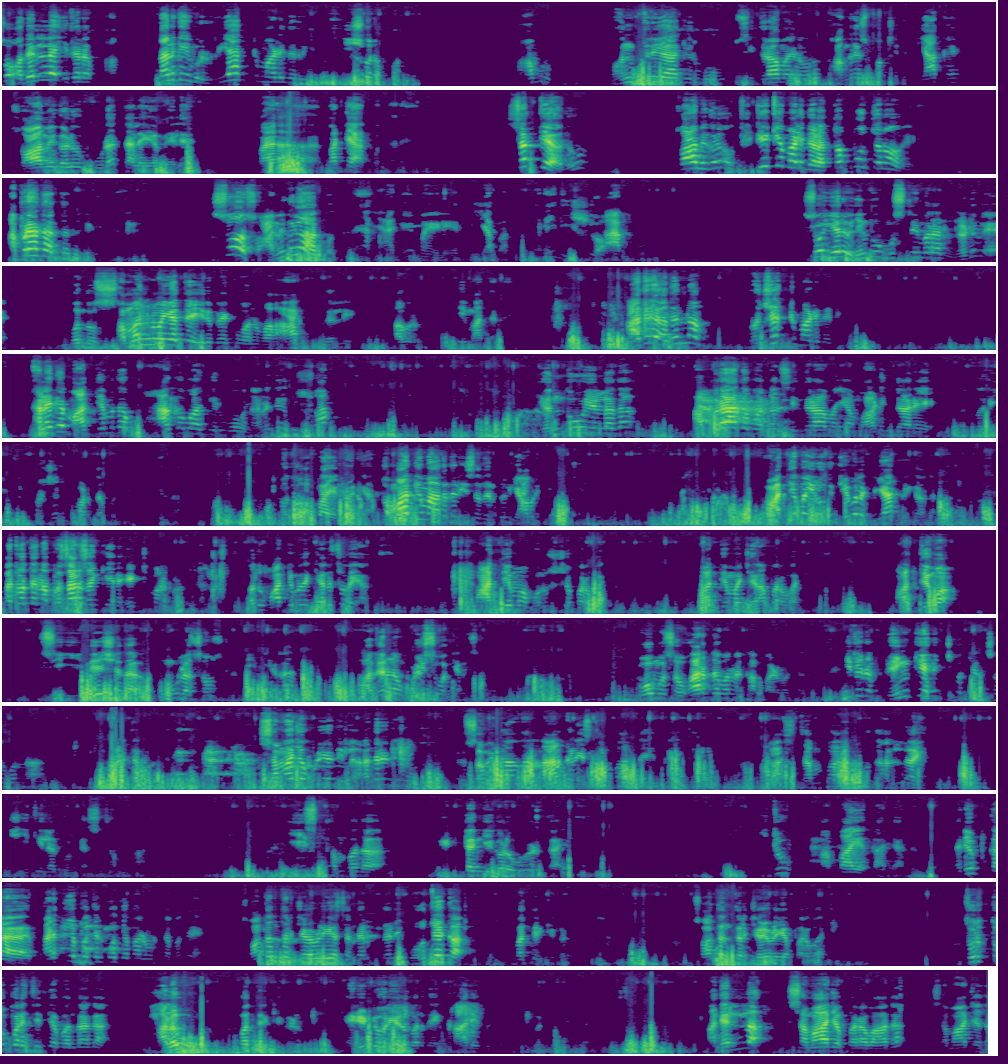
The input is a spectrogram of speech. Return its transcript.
ಸೊ ಅದೆಲ್ಲ ಇದರ ಭಾಗ. ನನಗೆ ಇವರು ರಿಯಾಕ್ಟ್ ಮಾಡಿದ ರೀತಿ ಈಶ್ವರಪ್ಪ ಅವರು ಮಂತ್ರಿ ಆಗಿರುವವರು ಸಿದ್ದರಾಮಯ್ಯನವರು ಕಾಂಗ್ರೆಸ್ ಪಕ್ಷದ ಯಾಕೆ? ಸ್ವಾಮಿಗಳು ಕೂಡ ತಲೆಯ ಮೇಲೆ ಬಟ್ಟೆ ಹಾಕೊತಾರೆ ಸತ್ಯ ಅದು. ಸ್ವಾಮಿಗಳು ಟೀಕೆ ಮಾಡಿದ್ದಾರೆ? ತಪ್ಪು ಅಂತನೋ ಅವ್ರು ಹೇಳಿ ಅಪರಾಧ ಅಂತನೂ ಹೇಳಿ ಸೊ ಸ್ವಾಮಿಗಳು ಹಾಕ್ಕೊತಾರೆ ಹಾಗೆ ಮಹಿಳೆಯರು ಹಿಜಾಬ್ ಹಾಕ್ಕೊತಾರೆ ಇದು ಇಶ್ಯೂ ಆಗ್ಬೋದು ಸೊ, ಏನು ಹಿಂದೂ ಮುಸ್ಲಿಮರ ನಡುವೆ ಒಂದು ಸಮನ್ವಯತೆ ಇರಬೇಕು ಅನ್ನುವ ಅರ್ಥದಲ್ಲಿ ಅವರು ಈ ಮಾತನ್ನ ಆದರೆ ಅದನ್ನ ಪ್ರೊಜೆಕ್ಟ್ ಮಾಡಿದ ನನಗೆ ಮಾಧ್ಯಮದ ಭಾಗವಾಗಿರುವ ನನಗೆ ಶಾಕ್. ಎಂದೂ ಇಲ್ಲದ ಅಪರಾಧವನ್ನು ಸಿದ್ದರಾಮಯ್ಯ ಮಾಡಿದ್ದಾರೆ ಅನ್ನುವ ರೀತಿ ಪ್ರೊಜೆಕ್ಟ್ ಮಾಡ್ತಾ ಬಂದಿದ್ದೀಲ್ಲ ಅದು ಅಪಾಯಕಾರಿ. ಅದು ಮಾಧ್ಯಮ ಆಗದಲ್ಲಿ ಈ ಸಂದರ್ಭದಲ್ಲಿ ಯಾವ ರೀತಿ ಮಾಧ್ಯಮ ಇರುವುದು ಕೇವಲ ಆರ್ ಅಥವಾ ತನ್ನ ಪ್ರಸಾರ ಸಂಖ್ಯೆಯನ್ನು ಹೆಚ್ಚು ಮಾಡ್ಕೊಳ್ಳೋದಲ್ಲ ಅದು ಮಾಧ್ಯಮದ ಕೆಲಸವೇ ಆಗ ಮಾಧ್ಯಮ ಮನುಷ್ಯ ಪರವಾಗಿ, ಮಾಧ್ಯಮ ಜನಪರವಾಗಿ ಮಾಧ್ಯಮ ಈ ದೇಶದ ಮೂಲ ಸಂಸ್ಕೃತಿ ಇದೆಯಲ್ಲ, ಅದನ್ನು ಉಳಿಸುವ ಕೆಲಸ. ಕೋಮು ಸೌಹಾರ್ದವನ್ನು ಕಾಪಾಡುವಂಥದ್ದು. ಇದನ್ನು ಬೆಂಕಿ ಹಚ್ಚುವ ಕೆಲಸವನ್ನು ಮಾಡ್ತಾ ಸಮಾಜ ಉಳಿಯೋದಿಲ್ಲ ಅಂದ್ರೆ ನೀವು ಸಂವಿಧಾನದ ನಾಲ್ಕನೇ ಸ್ತಂಭ ಅಂತ ಏನ್ ಕರಿತೀರಿ ಆ ಸ್ತಂಭ ಅನ್ನೋದು ಅಲ್ಲ ಇದು ಶಿಥಿಲಗೊಂಡ ಸ್ತಂಭ ಈ ಸ್ತಂಭದ ಇಟ್ಟಂಗಿಗಳು ಉರುಳ್ತಾ ಇದೆ ಇದು ಅಪಾಯಕಾರಿ ಆದದ್ದು ನೀವು ಕ- ಭಾರತೀಯ ಪತ್ರಿಕೋದ್ಯಮ ನೋಡ್ತಾ ಬಂದ್ರೆ ಸ್ವಾತಂತ್ರ್ಯ ಚಳವಳಿಯ ಸಂದರ್ಭದಲ್ಲಿ ಬಹುತೇಕ ಪತ್ರಿಕೆಗಳು ಸ್ವಾತಂತ್ರ್ಯ ಚಳವಳಿಯ ಪರವಾಗಿ ತುರ್ತು ಪರಿಸ್ಥಿತಿಯ ಬಂದಾಗ ಹಲವು ಪತ್ರಿಕೆಗಳು ಎಡಿಟೋರಿಯಲ್ ಬರದೆ ಖಾಲಿ ಬಿಟ್ಟು. ಅದೆಲ್ಲ ಸಮಾಜ ಪರವಾದ ಸಮಾಜದ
